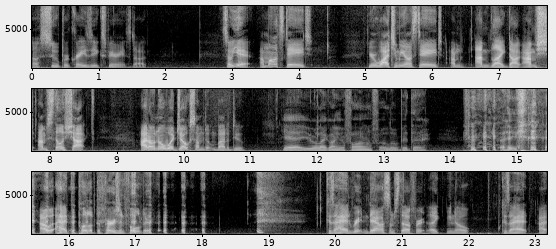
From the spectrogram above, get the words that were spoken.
a super crazy experience dog so yeah i'm on stage you're watching me on stage i'm i'm like dog i'm sh- i'm still shocked i don't know what jokes i'm do- about to do Yeah, you were like on your phone for a little bit there. Like- I, w- I had to pull up the persian folder because i had written down some stuff for like you know because i had i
